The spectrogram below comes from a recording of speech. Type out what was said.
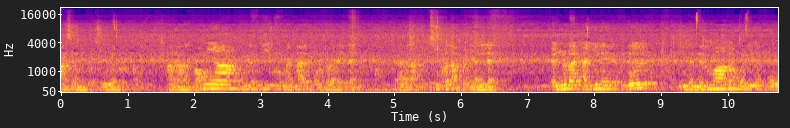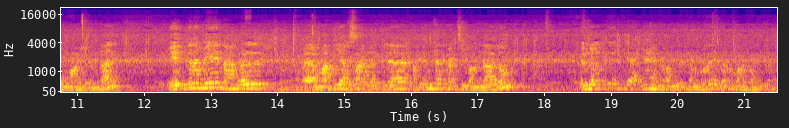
ஆட்சி அமைக்கிற சூழல் இருக்கிறது ஆனால் பவுனியா முல்லைத்தீவு மன்னாரை பொறுத்தவரையில் சூழல் அப்படி அல்ல. எங்களோட கையிலிருந்து இந்த நிர்வாகம் வெளியில போகுமாக இருந்தால் ஏற்கனவே நாங்கள் மத்திய அரசாங்கத்தில் அது எந்த கட்சி வந்தாலும் எங்களுக்கு இங்கே அநியாயம் நடந்திருக்கின்றதை வெறும் மறக்க முடியாது.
